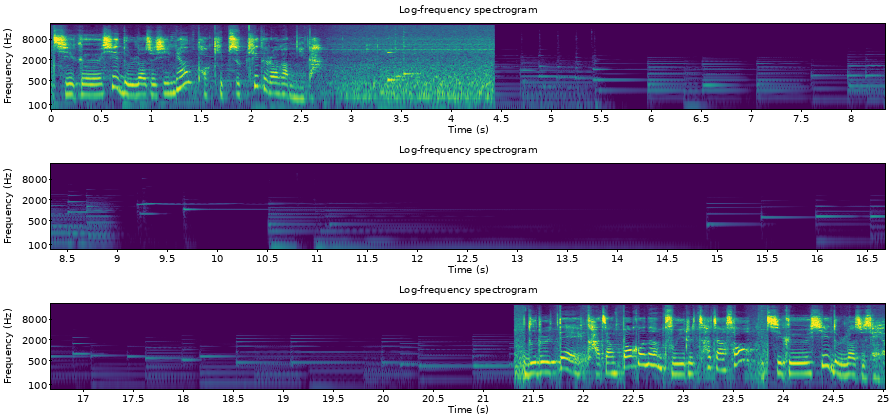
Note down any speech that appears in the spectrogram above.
지그시 눌러주시면 더 깊숙이 들어갑니다. 누를 때 가장 뻐근한 부위를 찾아서 지그시 눌러주세요.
